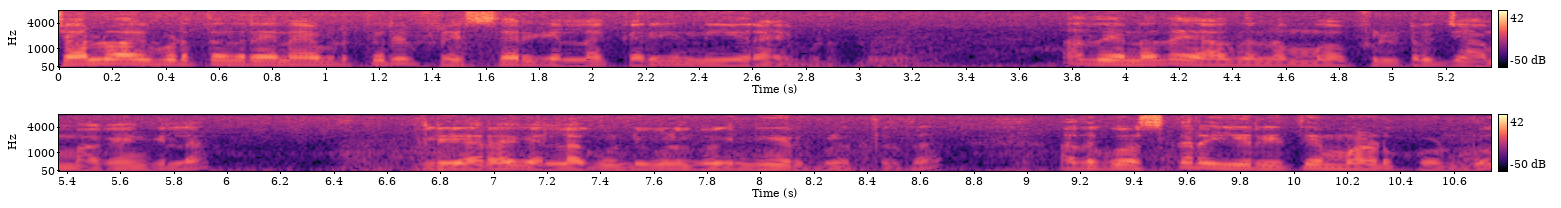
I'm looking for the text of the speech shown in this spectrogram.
ಚಾಲು ಆಗಿಬಿಡ್ತಂದ್ರೆ ಏನಾಗ್ಬಿಡ್ತದೆ ರೀ ಫ್ರೆಶ್ಶರ್ಗೆ ಎಲ್ಲ ಕರಿಗೆ ನೀರಾಗಿಬಿಡ್ತದೆ ಅದು ಏನದ ಯಾವುದೋ ನಮ್ಮ ಫಿಲ್ಟ್ರ್ ಜಾಮ್ ಆಗಂಗಿಲ್ಲ. ಕ್ಲಿಯರಾಗಿ ಎಲ್ಲ ಗುಂಡಿಗಳಿಗೆ ಹೋಗಿ ನೀರು ಬೀಳ್ತದೆ. ಅದಕ್ಕೋಸ್ಕರ ಈ ರೀತಿ ಮಾಡಿಕೊಂಡು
